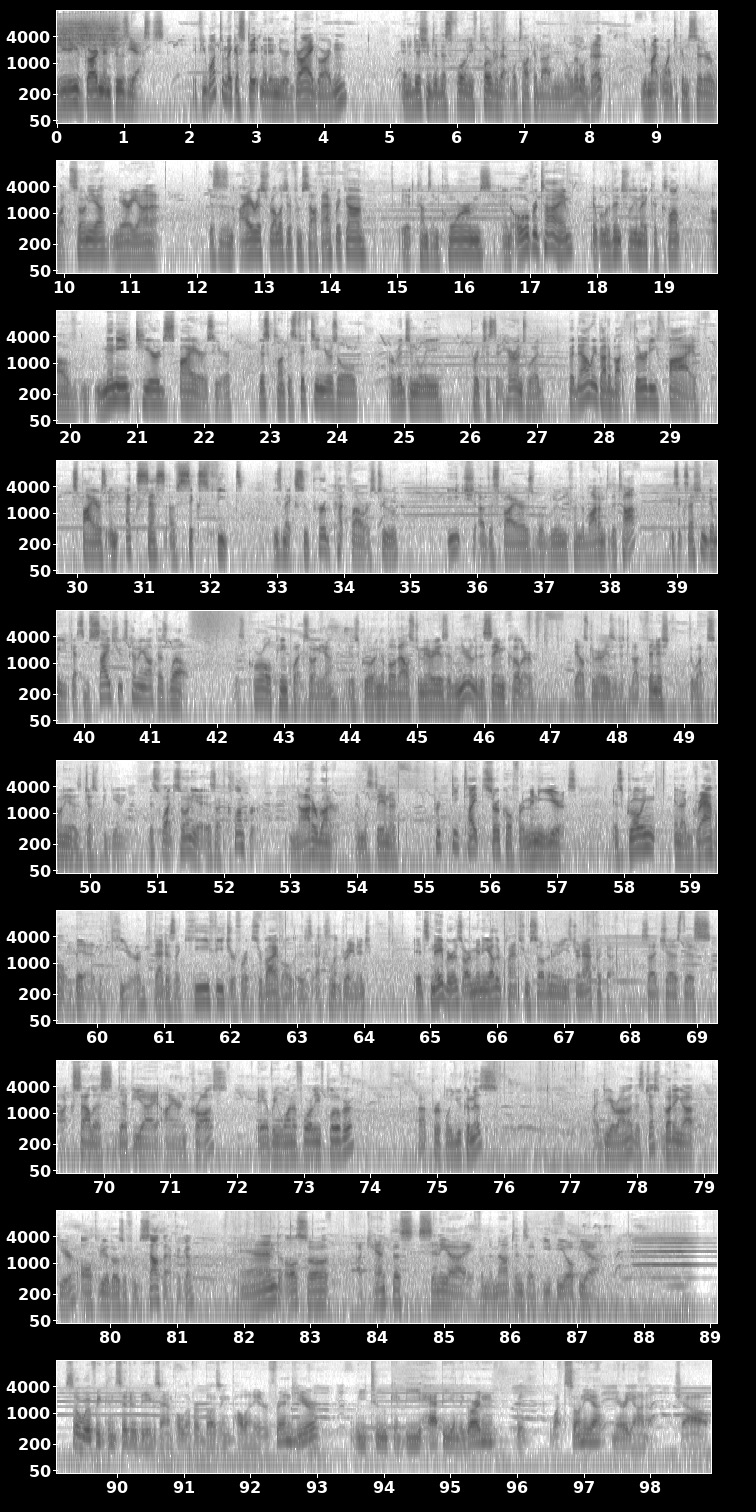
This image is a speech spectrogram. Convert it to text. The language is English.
Greetings, garden enthusiasts. If you want to make a statement in your dry garden, in addition to this four-leaf clover that we'll talk about in a little bit, you might want to consider Watsonia meriana. This is an iris relative from South Africa. It comes in corms, and over time, it will eventually make a clump of many tiered spires here. This clump is 15 years old, originally purchased at Heronswood, but now we've got about 35 spires in excess of six feet. These make superb cut flowers too. Each of the spires will bloom from the bottom to the top in succession. Then we get some side shoots coming off as well. This coral pink Watsonia is growing above alstroemerias of nearly the same color. The alstroemerias are just about finished. The Watsonia is just beginning. This Watsonia is a clumper, not a runner, and will stay in a pretty tight circle for many years. It's growing in a gravel bed here. That is a key feature for its survival, is excellent drainage. Its neighbors are many other plants from southern and eastern Africa, such as this Oxalis deppei iron cross, every one a four-leaf clover, a purple eucomis, a dierama that's just budding up here. All three of those are from South Africa. And also Acanthus sennii from the mountains of Ethiopia. So if we consider the example of our buzzing pollinator friend here, we too can be happy in the garden with Watsonia meriana. Ciao.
